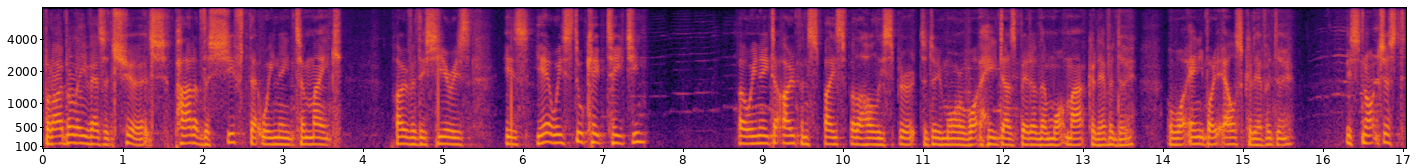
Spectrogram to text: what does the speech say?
But I believe as a church, part of the shift that we need to make over this year is, is yeah, we still keep teaching, but we need to open space for the Holy Spirit to do more of what He does better than what Mark could ever do or what anybody else could ever do. It's not just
